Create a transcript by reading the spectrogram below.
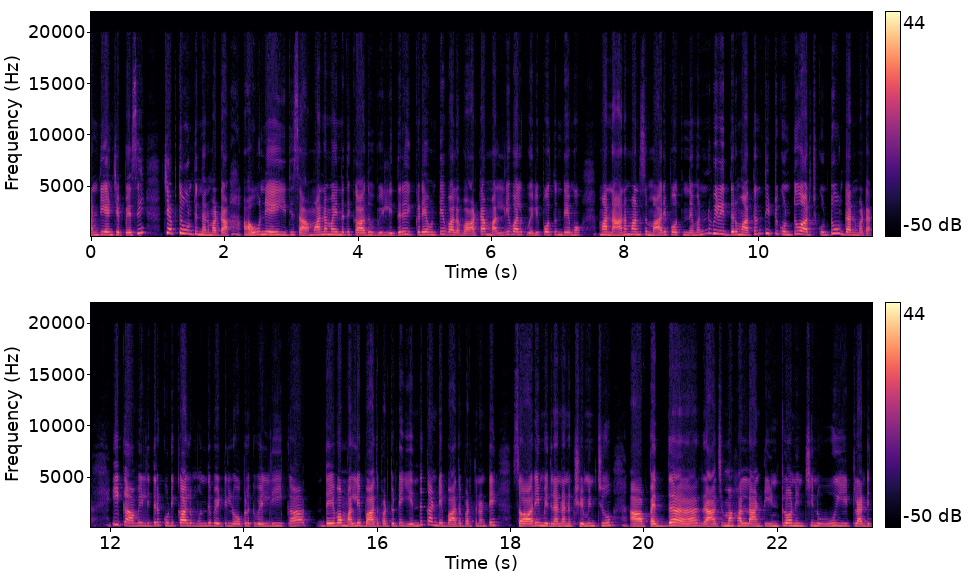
అండి అని చెప్పేసి చెప్తూ ఉంటుందన్నమాట. అవునే ఇది సామాన్యమైనది కాదు వీళ్ళిద్దరూ ఇక్కడే ఉంటే వాళ్ళ వాటా మళ్ళీ వాళ్ళకి వెళ్ళిపోతుందేమో మా నాన్న మనసు మారిపోతుందేమో అని వీళ్ళిద్దరు మాత్రం తిట్టుకుంటూ అరుచుకుంటూ ఉంటారనమాట ఇక వీళ్ళిద్దరు కుడికాలు ముందు పెట్టి లోపలికి వెళ్ళి ఇక దేవ మళ్ళీ బాధపడుతుంటే ఎందుకండి బాధపడుతున్నంటే సారీ మిథున నన్ను క్షమించు. ఆ పెద్ద రాజమహల్ లాంటి ఇంట్లో నుంచి నువ్వు ఇట్లాంటి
